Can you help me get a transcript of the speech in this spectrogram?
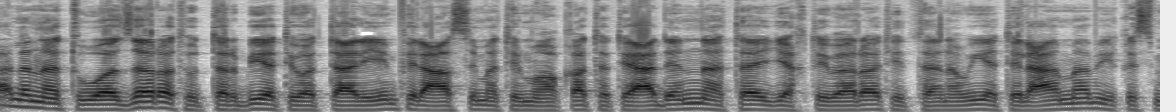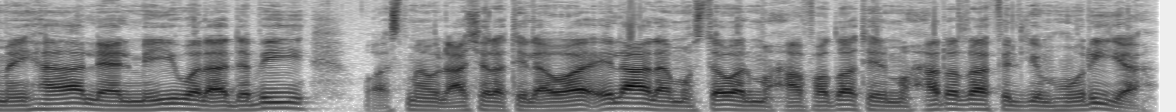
أعلنت وزارة التربية والتعليم في العاصمة المؤقتة عدن نتائج اختبارات الثانوية العامة بقسميها العلمي والأدبي وأسماء العشرة الأوائل على مستوى المحافظات المحررة في الجمهورية.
